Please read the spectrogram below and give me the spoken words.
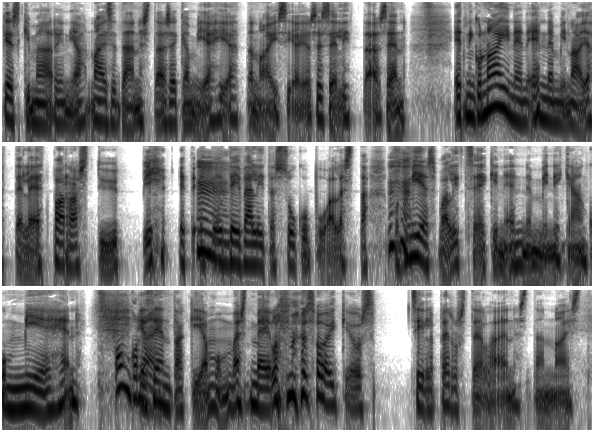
keskimäärin ja naiset äänestää sekä miehiä että naisia. Ja se selittää sen, että niin kuin nainen ennemmin ajattelee, että paras tyyppi, että Mm. et, et ei välitä sukupuolesta, mutta mies valitseekin ennemmin ikään kuin miehen. Onko ja näin? sen takia mun mielestä meillä on myös oikeus sillä perusteella äänestää naista.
